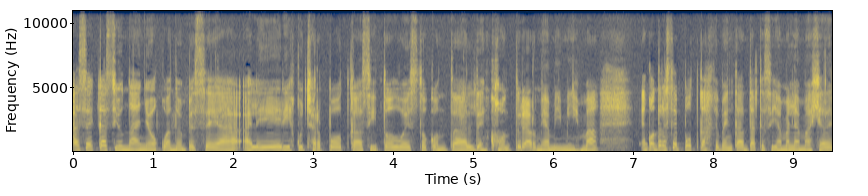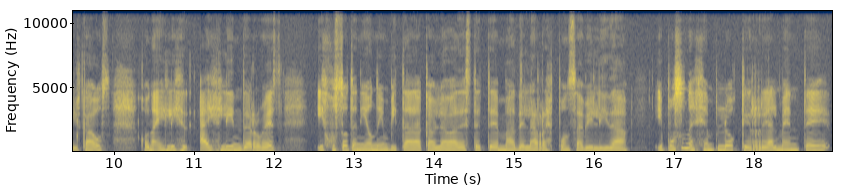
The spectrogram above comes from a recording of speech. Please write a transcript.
Hace casi un año, cuando empecé a, a leer y escuchar podcasts y todo esto con tal de encontrarme a mí misma, encontré este podcast que me encanta que se llama La magia del caos con Aislinn Derbez y justo tenía una invitada que hablaba de este tema de la responsabilidad y puso un ejemplo que realmente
